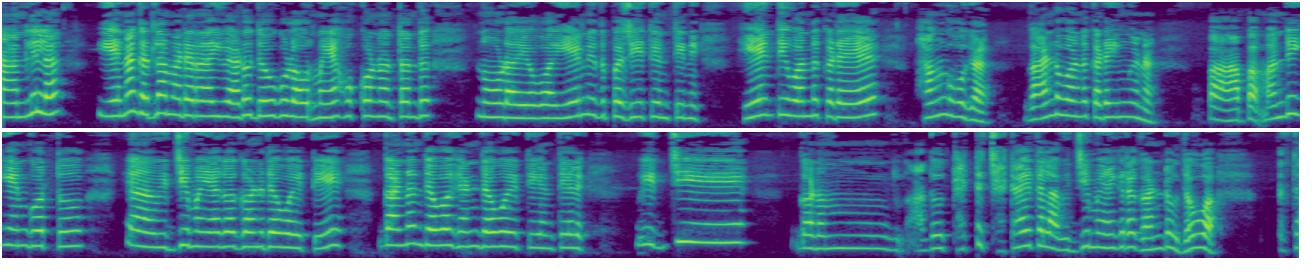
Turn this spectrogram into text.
ನಾನ್ಲಿಲ್ಲ ಏನ ಗದ್ಲ ಮಾಡ್ಯಾರ? ಎರಡು ದೇವ್ಗಳು ಅವ್ರ ಮೈಯ ಹೊಕ್ಕೊಂಡು ಅಂತಂದು. ನೋಡ ಯವ್ವ ಏನಿದು ಪಜೀತಿ ಅಂತೀನಿ ಹೇಂತಿ ಒಂದ್ ಕಡೆ ಹಂಗ ಹೋಗ ಗಂಡು ಒಂದ್ ಕಡೆ ಹಿಂಗನ ಪಾಪ, ಮಂದಿಗೆ ಏನ್ ಗೊತ್ತು? ವಿಜ್ಜಿ ಮೈಯಾಗ ಗಂಡ ದೇವ ಐತಿ. ಗಂಡನ ದೇವ ಹೆಣ್ ದೇವ ಐತಿ ಅಂತೇಳಿ. ವಿಜ್ಜಿ ಗಣಂ ಅದು ಕೆಟ್ಟ ಚಟ ಐತಲ್ಲ, ವಿಜ್ಜಿ ಮೈಯಾಗಿರ ಗಂಡು ದೆವ್ವ. ಅತ್ತ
